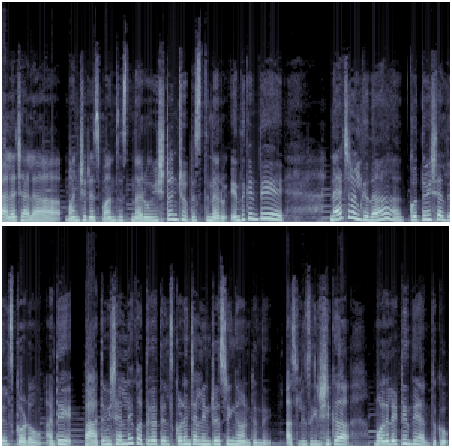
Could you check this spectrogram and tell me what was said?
చాలా చాలా మంచి రెస్పాన్స్ ఇస్తున్నారు ఇష్టం చూపిస్తున్నారు. ఎందుకంటే న్యాచురల్ కదా కొత్త విషయాలు తెలుసుకోవడం. అంటే పాత విషయాల్ని కొత్తగా తెలుసుకోవడం చాలా ఇంట్రెస్టింగ్గా ఉంటుంది. అసలు ఈ శీర్షిక మొదలెట్టింది అందుకు.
